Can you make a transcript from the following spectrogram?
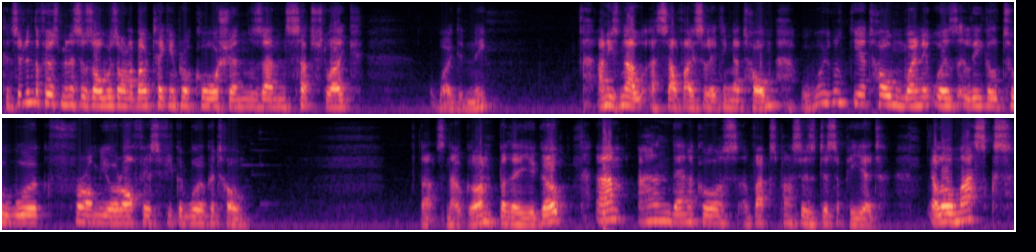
considering the First Minister is always on about taking precautions and such like, why didn't he? And he's now uh, self-isolating at home. Why wasn't he at home when it was illegal to work from your office if you could work at home? That's now gone, but there you go. Um, and then, of course, Vax passes disappeared. Hello, masks,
